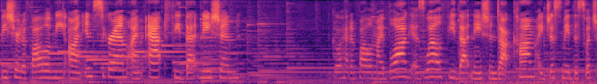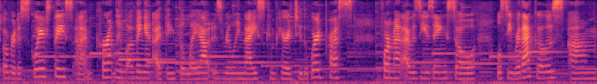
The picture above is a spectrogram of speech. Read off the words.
Be sure to follow me on Instagram. I'm at Feed That Nation ahead and follow my blog as well, feedthatnation.com. I just made the switch over to Squarespace and I'm currently loving it. I think the layout is really nice compared to the WordPress format I was using, so we'll see where that goes. Um,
